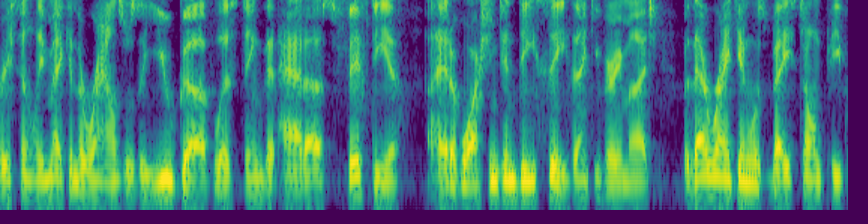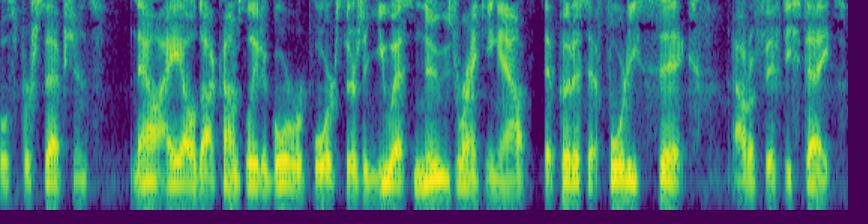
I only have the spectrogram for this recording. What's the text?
recently making the rounds was a YouGov listing that had us 50th ahead of Washington, D.C. Thank you very much. But that ranking was based on people's perceptions. Now, AL.com's Leada Gore reports there's a U.S. News ranking out that put us at 46th out of 50 states,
